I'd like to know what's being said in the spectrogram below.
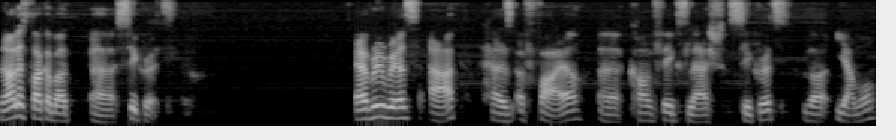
Now let's talk about uh, secrets. Every Rails app has a file, uh, config slash secrets.yaml,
